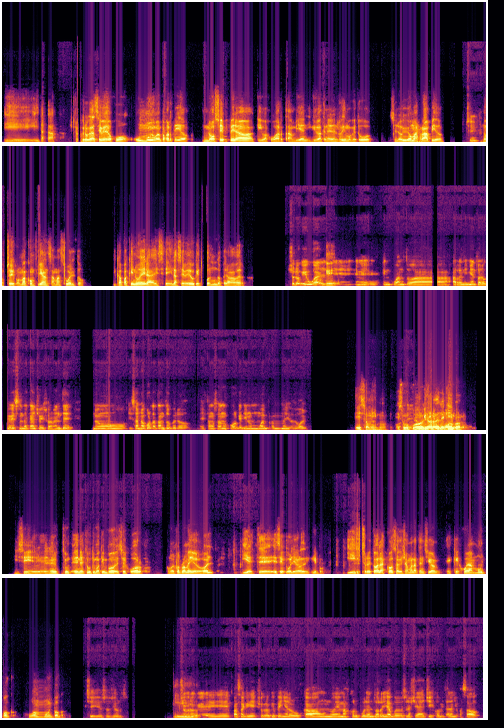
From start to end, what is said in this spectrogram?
y, y ta. Yo creo que Acevedo jugó un muy buen partido, no se esperaba que iba a jugar tan bien y que iba a tener el ritmo que tuvo, se lo vio más rápido, Sí, no sé, con más confianza, más suelto, y capaz que no era ese el Acevedo que todo el mundo esperaba ver. Yo creo que igual, Porque- eh, en, en cuanto a, a rendimiento, a lo que ves en la cancha visualmente, no quizás no aporta tanto, pero estamos hablando de un jugador que tiene un buen promedio de gol. Eso mismo, es un El jugador que del equipo. Y sí, en este, en este último tiempo es el jugador con mejor promedio de gol y este ese goleador del equipo. Y sobre todas las cosas que llaman la atención es que juega muy poco, jugó muy poco. Sí, eso es cierto. Y Yo creo que pasa que yo creo que Peñarol buscaba un 9 más corpulento arriba, por eso la llegada de Chisco a mitad del año pasado.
